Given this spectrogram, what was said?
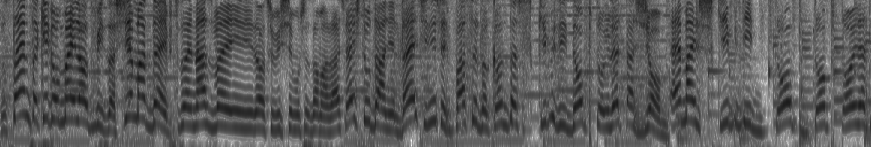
Dostałem takiego maila od widza. Siema Dave, tutaj nazwę i oczywiście muszę zamazać. Cześć tu Daniel, daję ci niżej pasy do konta Skibidi Dop Toileta Ziom. Dop toilet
